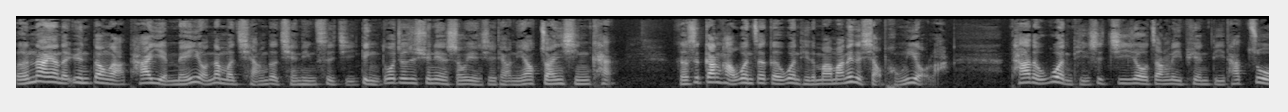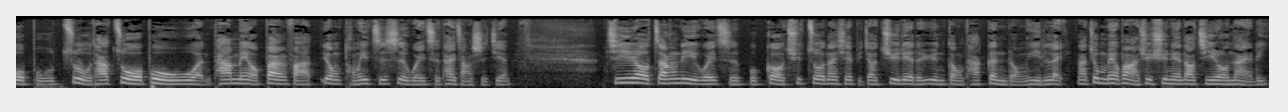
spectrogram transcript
而那样的运动啊，它也没有那么强的前庭刺激，顶多就是训练手眼协调，你要专心看。可是刚好问这个问题的妈妈，那个小朋友啦。他的问题是肌肉张力偏低，他坐不住，他坐不稳，他没有办法用同一姿势维持太长时间。肌肉张力维持不够，去做那些比较剧烈的运动，他更容易累，那就没有办法去训练到肌肉耐力。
